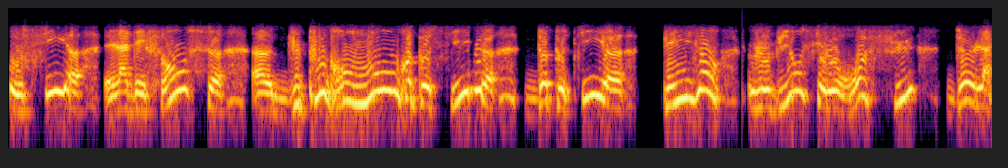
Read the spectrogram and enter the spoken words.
aussi la défense du plus grand nombre possible de petits paysans. Le bio, c'est le refus de la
